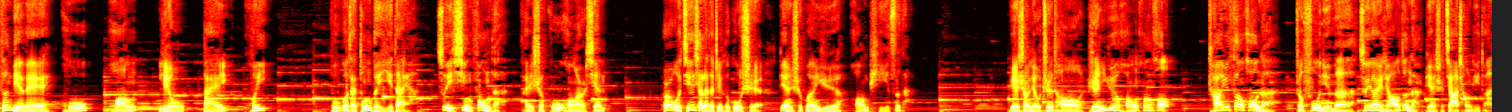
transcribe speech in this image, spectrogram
分别为胡。黄、柳、白、灰，不过在东北一带啊，最信奉的还是胡黄二仙。而我接下来的这个故事，便是关于黄皮子的。月上柳枝头，人约黄昏后。茶余饭后呢，这妇女们最爱聊的呢，便是家长里短。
